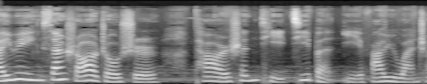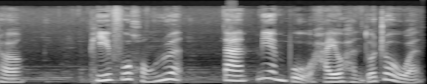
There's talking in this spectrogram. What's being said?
怀孕三十二周时，胎儿身体基本已发育完成，皮肤红润，但面部还有很多皱纹。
